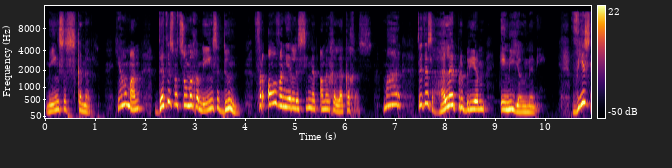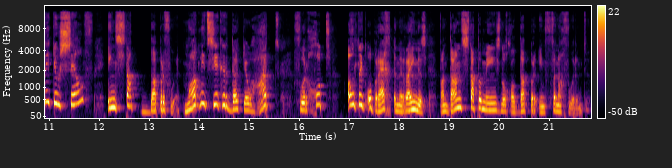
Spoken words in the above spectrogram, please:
mense skinder. Ja man, dit is wat sommige mense doen, veral wanneer hulle sien dat ander gelukkig is. Maar dit is hulle probleem en nie joune nie. Wees net jouself en stap dapper voort. Maak net seker dat jou hart voor God altyd opreg en rein is, want dan stap 'n mens nogal dapper en vinnig vorentoe.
